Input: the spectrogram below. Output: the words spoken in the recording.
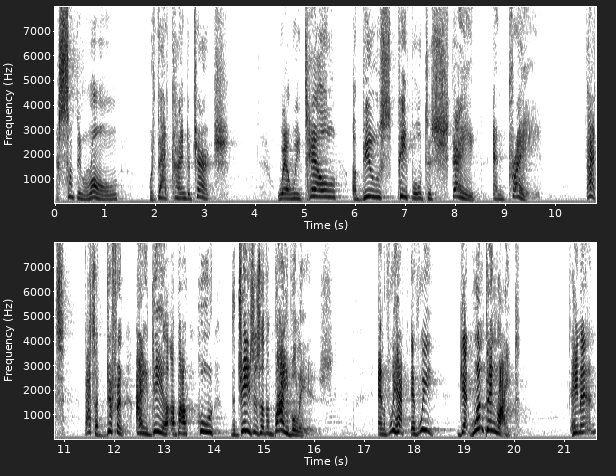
There's something wrong with that kind of church where we tell abused people to stay and pray. That's, that's a different idea about who the Jesus of the Bible is. And if we have if we get one thing right, amen,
